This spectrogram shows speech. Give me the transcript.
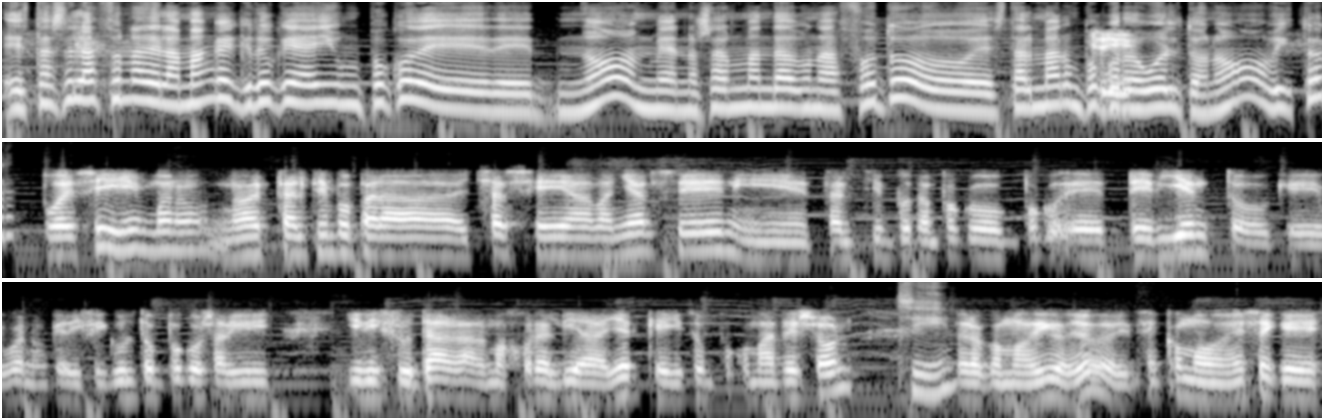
Estás en la zona de la manga y creo que hay un poco de, ¿no? Nos han mandado una foto, está el mar un poco revuelto, ¿no, Víctor? Pues sí, bueno, no está el tiempo para echarse a bañarse, ni está el tiempo tampoco un poco de, viento, que bueno, que dificulta un poco salir y disfrutar, a lo mejor el día de ayer, que hizo un poco más de sol, sí. pero como digo yo, es como ese que,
